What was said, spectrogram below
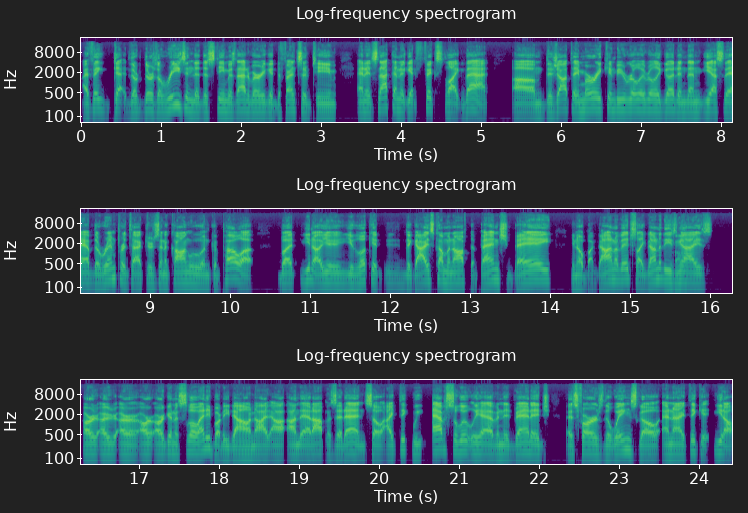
I think de- there, there's a reason that this team is not a very good defensive team, and it's not going to get fixed like that. Um, Dejounte Murray can be really, really good, and then yes, they have the rim protectors in Okongwu and Capella. But you know, you you look at the guys coming off the bench, Bay, you know, Bogdanovich. Like none of these guys are are are, are, are going to slow anybody down on, on that opposite end. So I think we absolutely have an advantage as far as the wings go, and I think it, you know.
